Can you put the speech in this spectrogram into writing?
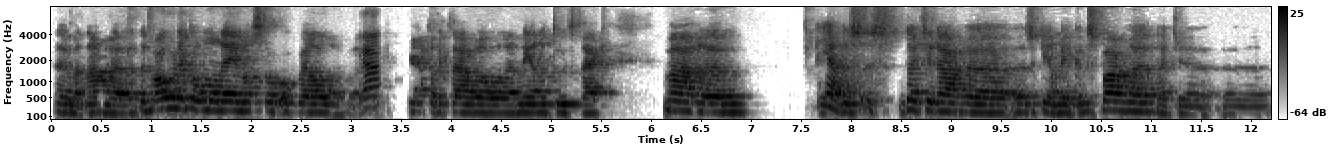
uh, met name de vrouwelijke ondernemers toch ook wel. Ja. Dat ik daar wel uh, meer naartoe trek. Maar um, ja, dus, dat je daar uh, eens een keer mee kunt sparren, dat je uh,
